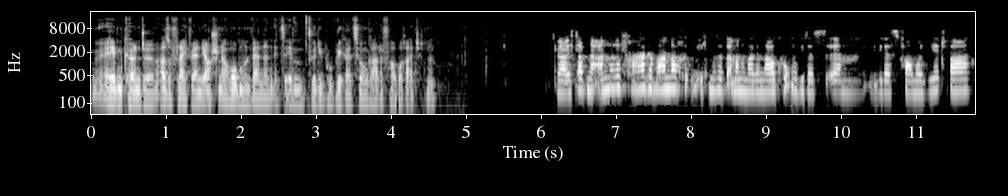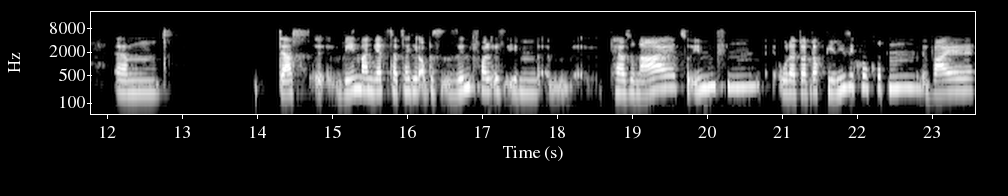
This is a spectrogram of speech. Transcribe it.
erheben könnte. Also vielleicht werden die auch schon erhoben und werden dann jetzt eben für die Publikation gerade vorbereitet. Ne? Genau, ich glaube, eine andere Frage war noch, ich muss jetzt einmal nochmal genau gucken, wie das, ähm, wie das formuliert war. Ähm, dass, äh, wen man jetzt tatsächlich, ob es sinnvoll ist, eben ähm, Personal zu impfen oder dort doch die Risikogruppen, weil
